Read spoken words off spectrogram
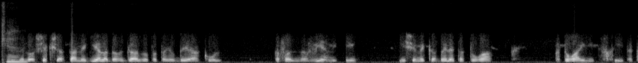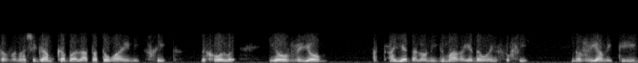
כן. זה לא שכשאתה מגיע לדרגה הזאת אתה יודע הכל, אבל נביא אמיתי, מי שמקבל את התורה, התורה היא נצחית, הכוונה שגם קבלת התורה היא נצחית בכל יום ויום. הידע לא נגמר, הידע הוא אינסופי. נביא אמיתי,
